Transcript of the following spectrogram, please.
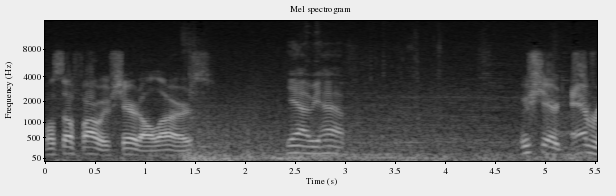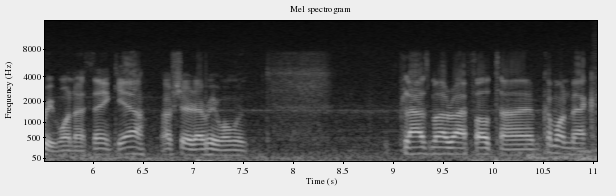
well, so far we've shared all ours. Yeah, we have. We've shared everyone, I think. Yeah, I've shared everyone with plasma rifle time. Come on, mech.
